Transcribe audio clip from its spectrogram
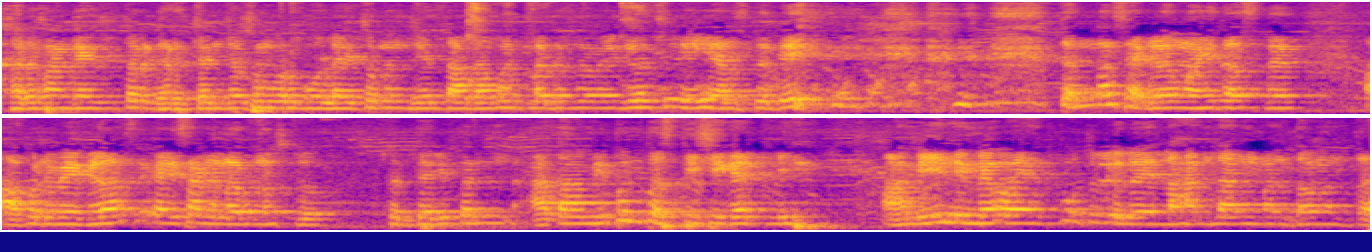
खरं सांगायचं तर घरच्यांच्या समोर बोलायचं म्हणजे दादा म्हटलं त्याचं वेगळंच हे असतं ते. त्यांना सगळं माहीत असतं. आपण वेगळं असं काही सांगणार नसतो. तर तरी पण आता आम्ही पण पस्तीशी गाठली आम्ही निम्या वयात पोचलेलो आहे लहान लहान म्हणता म्हणता.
